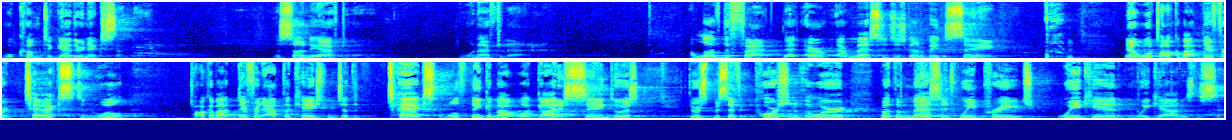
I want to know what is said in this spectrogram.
We'll come together next Sunday. The Sunday after that. The one after that. I love the fact that our, our message is going to be the same. now, we'll talk about different texts and we'll talk about different applications of the text and we'll think about what God is saying to us through a specific portion of the Word. But the message we preach week in and week out is the same.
